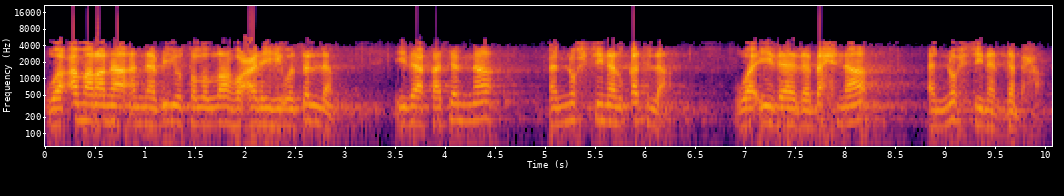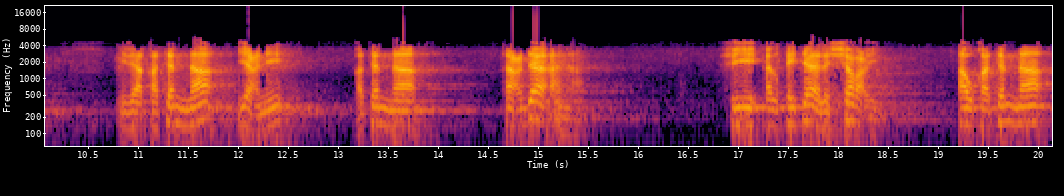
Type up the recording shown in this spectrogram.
وأمرنا النبي صلى الله عليه وسلم إذا قتلنا أن نحسن القتل وإذا ذبحنا أن نحسن الذبح. إذا قتلنا يعني قتلنا أعداءنا في القتال الشرعي أو قتلنا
